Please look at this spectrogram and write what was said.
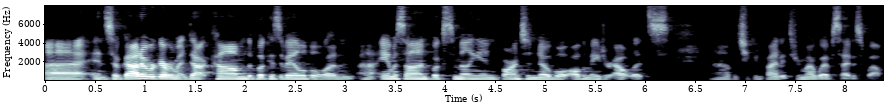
Uh, and so, godovergovernment.com. The book is available on uh, Amazon, Books a Million, Barnes and Noble, all the major outlets. Uh, but you can find it through my website as well.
